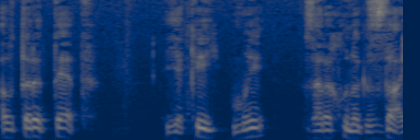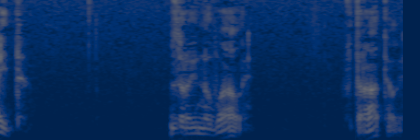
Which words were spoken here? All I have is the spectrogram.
авторитет, який ми за рахунок зайд зруйнували, втратили,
